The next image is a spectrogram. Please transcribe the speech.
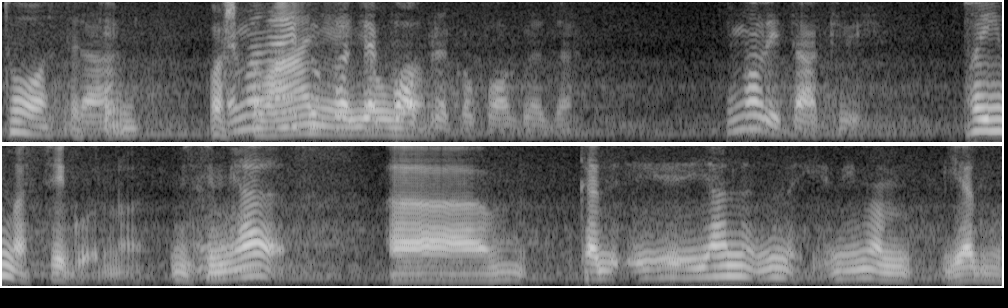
to osetim. Ima Poštovanje neko ko te ljubav. popreko pogleda. Ima li takvih? Pa ima sigurno. Mislim, ja, a, kad ja imam jednu,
